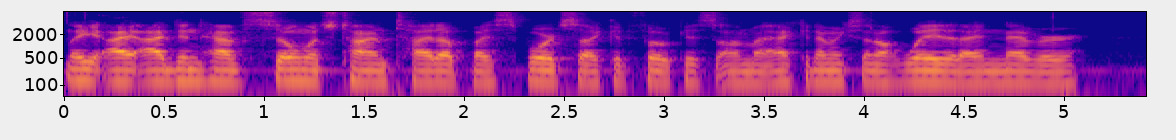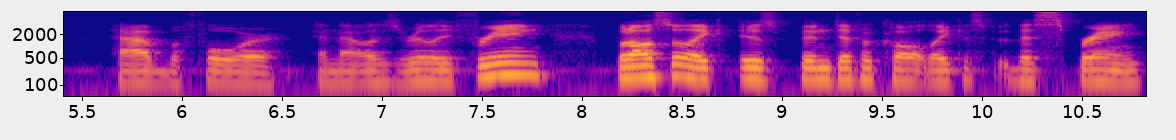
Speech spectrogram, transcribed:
like I, I didn't have so much time tied up by sports so I could focus on my academics in a way that I never have before. And that was really freeing but also like it's been difficult like this, this spring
